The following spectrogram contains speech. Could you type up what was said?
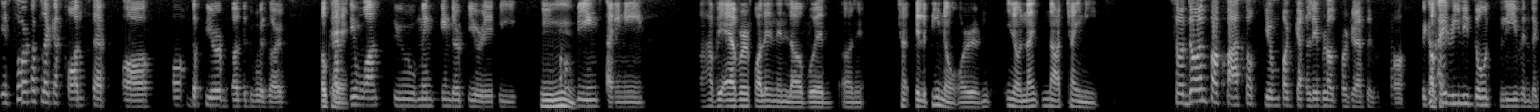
is sort of like a concept of of the pure-blooded wizards Okay. that they want to maintain their purity Mm. of being Chinese. Have you ever fallen in love with uh, Ch- Filipino or you know not, not Chinese? So doon papasok yung pagka-liberal progressive ko. Because Okay. I really don't believe in the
